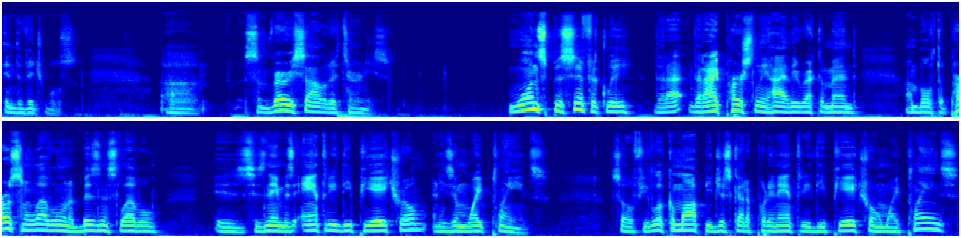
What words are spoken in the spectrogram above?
individuals. Uh, some very solid attorneys. One specifically that I that I personally highly recommend on both a personal level and a business level is his name is Anthony DiPietro and he's in White Plains. So if you look him up, you just got to put in Anthony DiPietro in White Plains.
